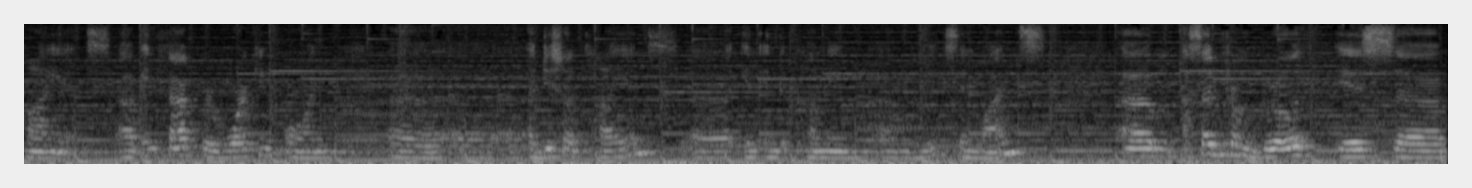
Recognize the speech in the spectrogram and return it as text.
clients. Um, in fact, we're working on uh, uh, additional clients uh, in, in the coming um, weeks and months. Um, aside from growth, is uh,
